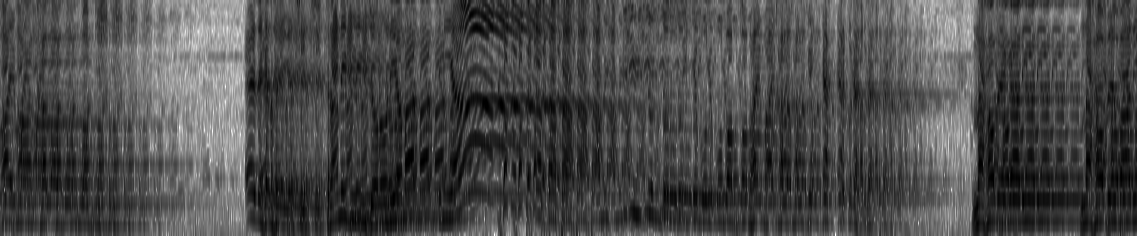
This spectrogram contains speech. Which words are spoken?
ভাই, মা, খালা, বোন, বাপজি শ্বশুর এই দেখেন হয়ে গেছে। রানী বিবি জননী আমার তিনি এক হাজার টাকার দাতা আমি 30 জন দরদিকে বলব বাপজি ভাই মা খালা বোনকে একটা করে হাজার টাকা না হবে গাড়ি না হবে বাড়ি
